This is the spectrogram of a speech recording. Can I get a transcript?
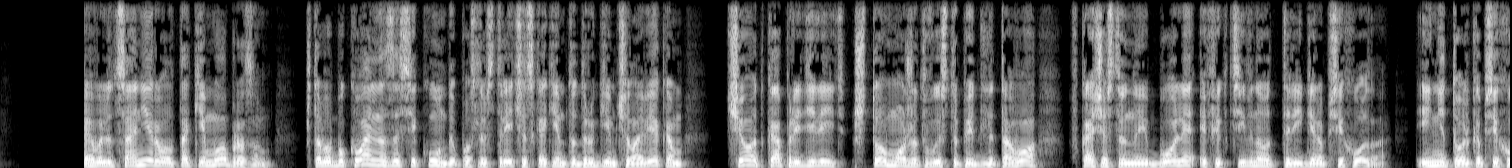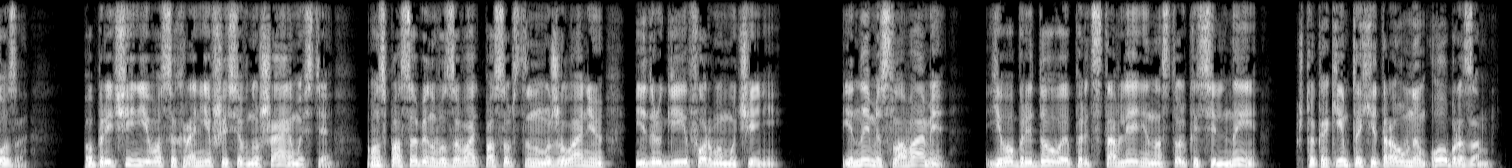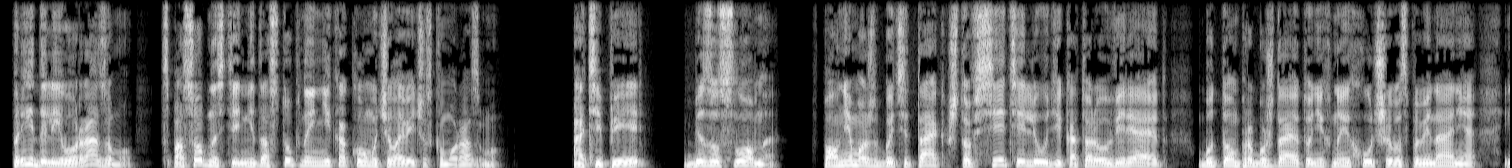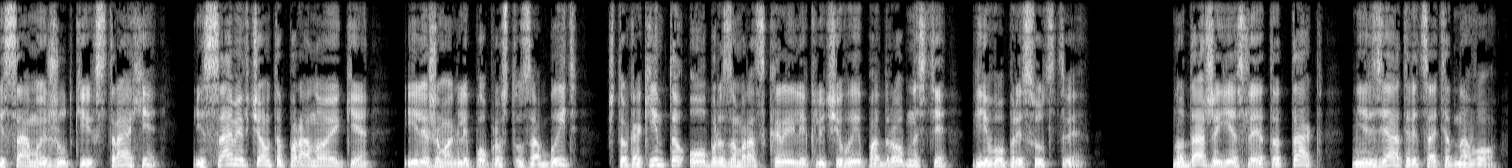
эволюционировал таким образом, чтобы буквально за секунды после встречи с каким-то другим человеком четко определить, что может выступить для того в качестве наиболее эффективного триггера психоза. И не только психоза. По причине его сохранившейся внушаемости он способен вызывать по собственному желанию и другие формы мучений. Иными словами, его бредовые представления настолько сильны, что каким-то хитроумным образом придали его разуму способности, недоступные никакому человеческому разуму. А теперь, безусловно, вполне может быть и так, что все те люди, которые уверяют, будто он пробуждает у них наихудшие воспоминания и самые жуткие их страхи, и сами в чем-то параноики, или же могли попросту забыть, что каким-то образом раскрыли ключевые подробности в его присутствии. Но даже если это так, нельзя отрицать одного.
